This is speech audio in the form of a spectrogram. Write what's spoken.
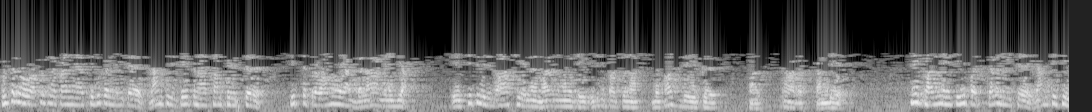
කුසලෝ අකුසල කර්ණය සිදු කරන විට යම් චේතනා සංකේත චිත්ත ප්‍රවාහයක් බලාගෙන ගියා. ඒ සිටිවිලි වාසියන මරණ මොහොතේ ඉදිරිපත් වුණ මොකක්ද ඒක සංස්කාර ස්කන්ධය. මේ කර්ණය සිහිපත් කරන විට යම් කිසි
